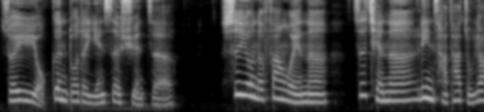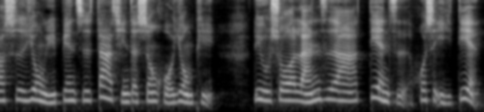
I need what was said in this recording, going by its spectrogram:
所以有更多的颜色选择。适用的范围呢？之前呢，令草它主要是用于编织大型的生活用品，例如说篮子啊、垫子或是椅垫。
